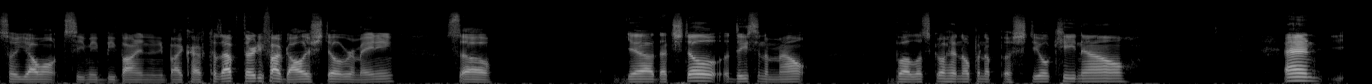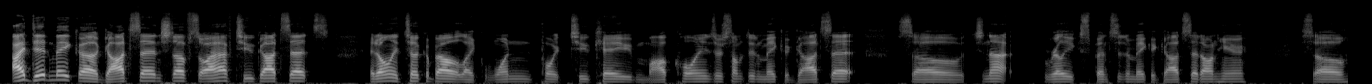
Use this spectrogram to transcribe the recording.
So y'all won't see me be buying any BuyCraft because I have $35 still remaining. So yeah, that's still a decent amount. But let's go ahead and open up a steel key now. And I did make a god set and stuff, so I have two god sets. It only took about like 1.2k mob coins or something to make a god set. So it's not really expensive to make a god set on here. So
